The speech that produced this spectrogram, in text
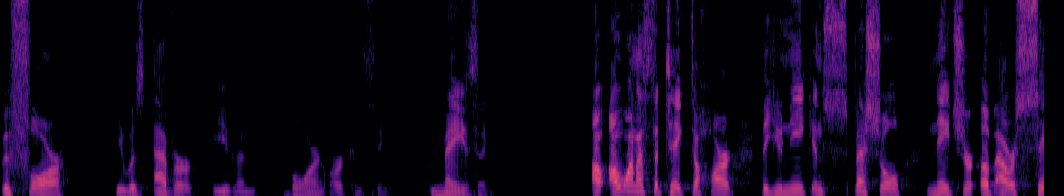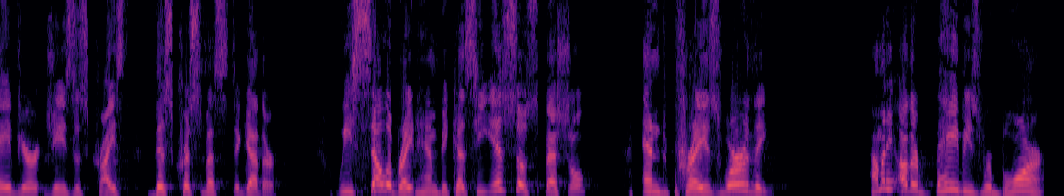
before he was ever even born or conceived. Amazing. I, I, want us to take to heart the unique and special nature of our Savior, Jesus Christ, this Christmas together. We celebrate him because he is so special and praiseworthy. How many other babies were born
